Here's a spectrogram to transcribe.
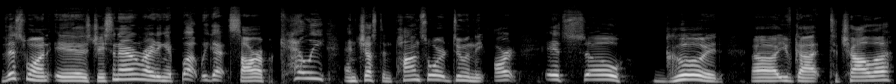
This one is Jason Aaron writing it, but we got Sara Pichelli and Justin Ponsor doing the art. It's so good. Uh, you've got T'Challa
